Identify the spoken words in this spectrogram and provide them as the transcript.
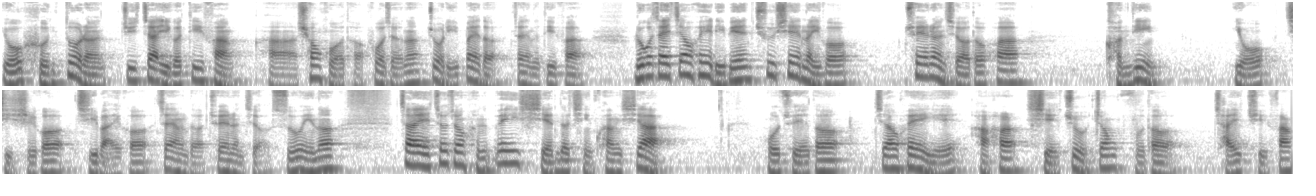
有很多人聚在一个地方啊生活的，或者呢做礼拜的这样的地方。如果在教会里边出现了一个确认者的话，肯定有几十个、几百个这样的确认者。所以呢，在这种很危险的情况下，我觉得教会也好好协助政府的采取方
